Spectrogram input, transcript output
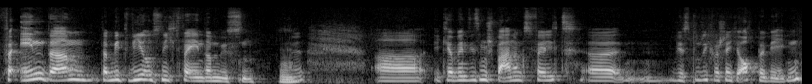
verändern, damit wir uns nicht verändern müssen. Mhm. Äh, ich glaube, in diesem Spannungsfeld äh, wirst du dich wahrscheinlich auch bewegen.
